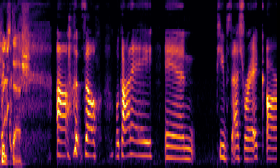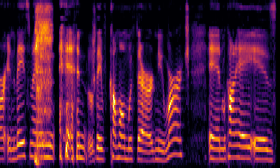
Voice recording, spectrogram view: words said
Pube stash. Uh, so McConaughey and Pube Stash Rick are in the basement and they've come home with their new merch. And McConaughey is,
